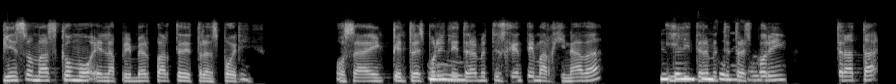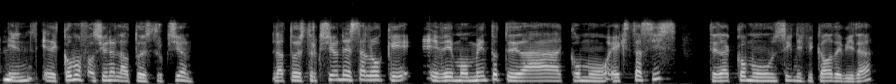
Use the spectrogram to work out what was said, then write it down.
pienso más como en la primera parte de Transporting. O sea, en, en Transporting Uh. literalmente es gente marginada y literalmente. Transporting trata en eh, cómo funciona la autodestrucción. La autodestrucción es algo que eh, de momento te da como éxtasis, te da como un significado de vida,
